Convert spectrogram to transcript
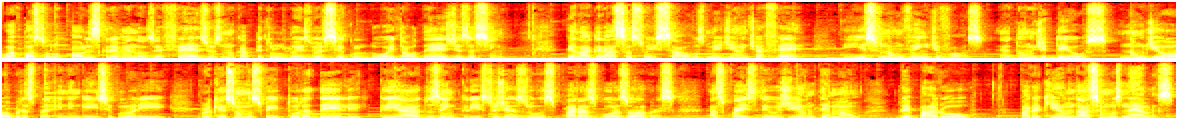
O apóstolo Paulo, escrevendo aos Efésios, no capítulo 2, versículo do 8 ao 10, diz assim: Pela graça sois salvos mediante a fé e isso não vem de vós, é dom de Deus, não de obras para que ninguém se glorie, porque somos feitura dele, criados em Cristo Jesus para as boas obras, as quais Deus de antemão preparou para que andássemos nelas.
